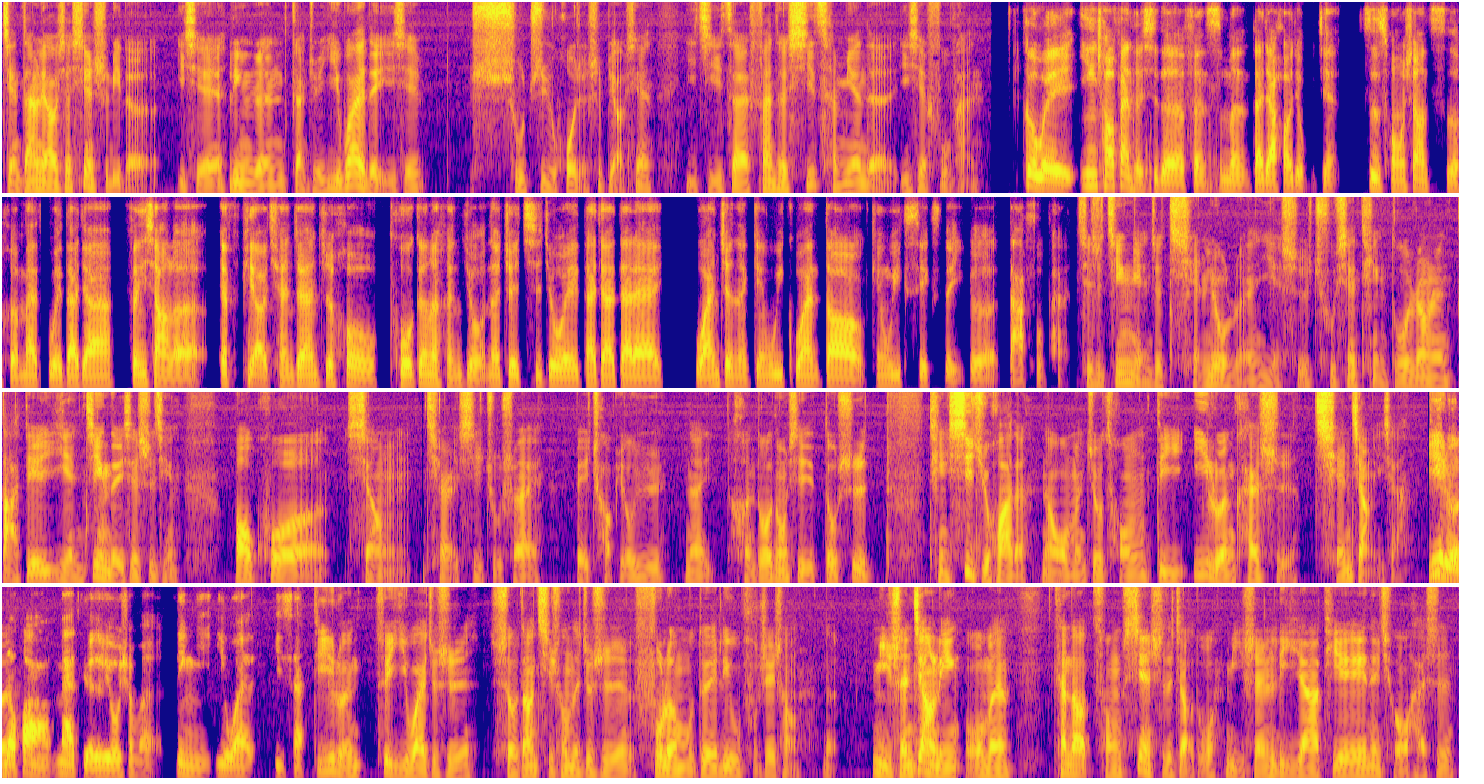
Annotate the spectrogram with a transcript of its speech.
简单聊一下现实里的一些令人感觉意外的一些数据或者是表现，以及在范特西层面的一些复盘。各位英超范特西的粉丝们，大家好久不见。自从上次和 Matt 为大家分享了 FPL 前瞻之后，拖更了很久。那这期就为大家带来完整的 Game Week One 到 Game Week Six 的一个大复盘。其实今年这前六轮也是出现挺多让人大跌眼镜的一些事情，包括像切尔西主帅被炒鱿鱼，那很多东西都是挺戏剧化的。那我们就从第一轮开始浅讲一下。第一轮的话，Matt 觉得有什么令你意外的比赛？第一轮最意外就是首当其冲的就是富勒姆对利物浦这场那米神降临。我们看到从现实的角度，米神力压 TAA 那球还是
